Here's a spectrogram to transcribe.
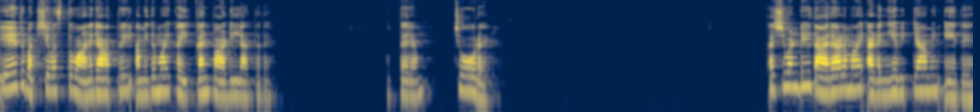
ഏത് ഭക്ഷ്യവസ്തുവാണ് രാത്രിയിൽ അമിതമായി കഴിക്കാൻ പാടില്ലാത്തത്? ഉത്തരം ചോറ്. കശുവണ്ടിയിൽ ധാരാളമായി അടങ്ങിയ വിറ്റാമിൻ ഏത്?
